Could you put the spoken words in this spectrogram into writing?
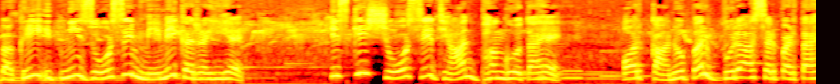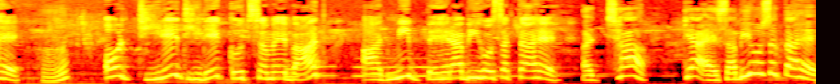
बकरी इतनी ज़ोर से मेमे कर रही है। इसके शोर से ध्यान भंग होता है और कानों पर बुरा असर पड़ता है। हाँ? और धीरे धीरे कुछ समय बाद आदमी बहरा भी हो सकता है। अच्छा क्या ऐसा भी हो सकता है?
